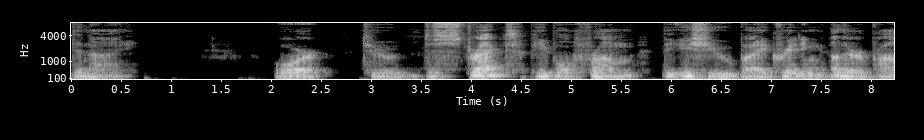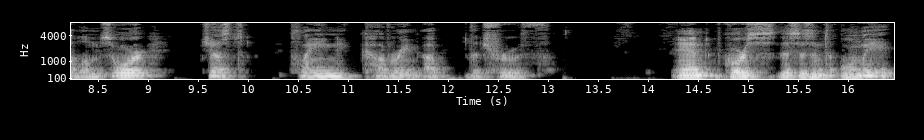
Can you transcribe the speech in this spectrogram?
deny, or to distract people from the issue by creating other problems, or just plain covering up the truth. And of course, this isn't only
